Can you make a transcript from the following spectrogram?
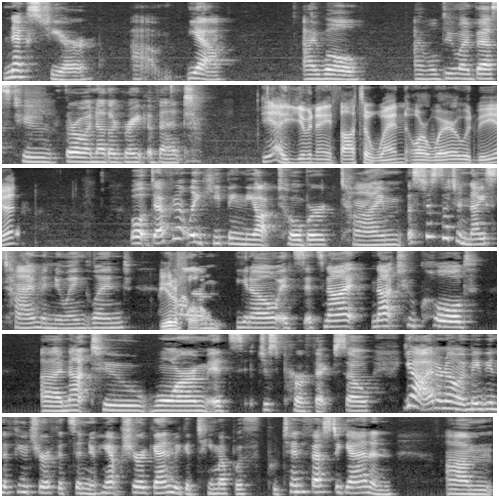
next year, um, yeah, I will I will do my best to throw another great event. Yeah, you given any thoughts of when or where it would be at? Well, definitely keeping the October time. That's just such a nice time in New England. Beautiful. Um, you know, it's it's not not too cold uh, not too warm. It's just perfect. So yeah, I don't know. And maybe in the future, if it's in New Hampshire again, we could team up with Poutine Fest again. And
